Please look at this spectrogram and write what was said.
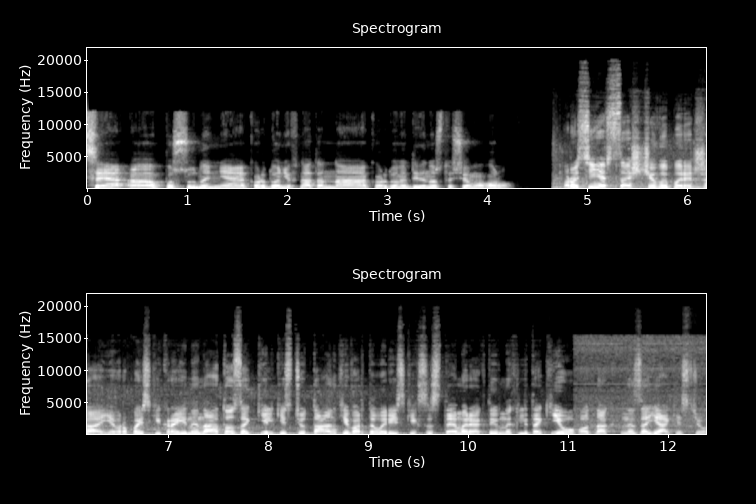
Це е, посунення кордонів НАТО на кордони 97-го року. Росія все ще випереджає європейські країни НАТО за кількістю танків, артилерійських систем і реактивних літаків, однак не за якістю.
